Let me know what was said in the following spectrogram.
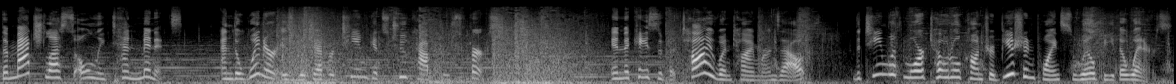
The match lasts only 10 minutes, and the winner is whichever team gets two captures first. In the case of a tie when time runs out, the team with more total contribution points will be the winners.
